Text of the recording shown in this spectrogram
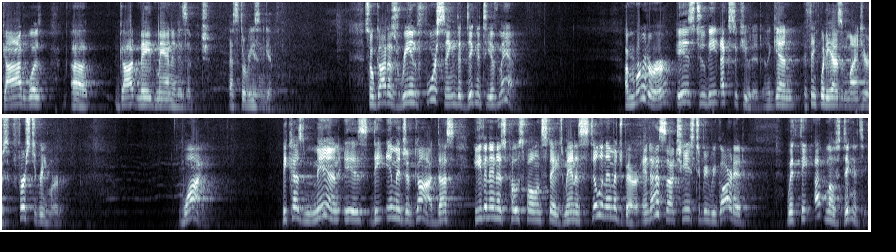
God, was, uh, God made man in his image. That's the reason given. So God is reinforcing the dignity of man. A murderer is to be executed. And again, I think what he has in mind here is first degree murder. Why? because man is the image of God. Thus, even in his post fallen state, man is still an image bearer, and as such, he is to be regarded with the utmost dignity.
